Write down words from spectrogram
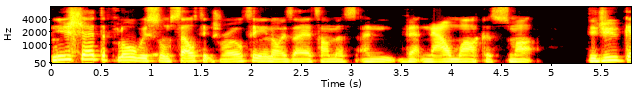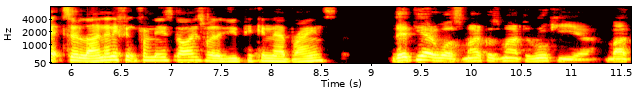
And you shared the floor with some Celtics royalty in Isaiah Thomas and that now Marcus Smart. Did you get to learn anything from these guys? Were you picking their brains? That year was Marcus Smart rookie year, but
